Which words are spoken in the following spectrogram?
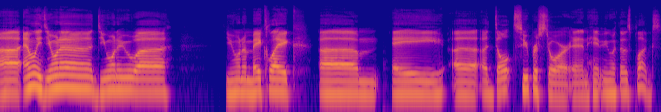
uh, Emily, do you wanna do you want to uh, do you want to make like um a, a adult superstore and hit me with those plugs?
